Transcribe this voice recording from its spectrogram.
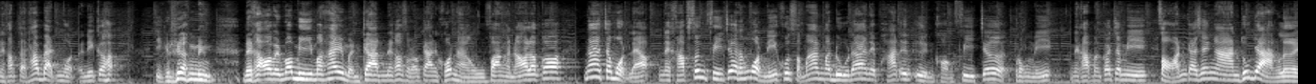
นะครับ แต่ถ้าแบตหมดอันนี้ก็ อีกเรื่องหนึ่งนะครับเอาเป็นว่ามีมาให้เหมือนกันนะครับสำหรับการค้นหาหูฟังอะเนาะแล้วก็น่าจะหมดแล้วนะครับซึ่งฟีเจอร์ทั้งหมดนี้คุณสามารถมาดูได้ในพาร์ทอื่นๆ ของฟีเจอร์ตรงนี้นะครับมันก็จะมีสอนการใช้งานทุกอย่างเลย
